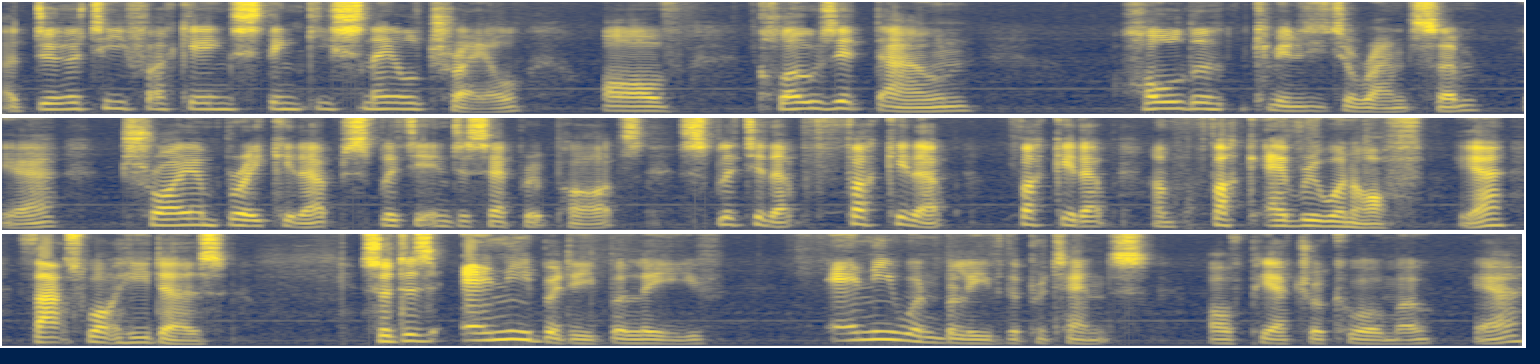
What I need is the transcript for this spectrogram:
a dirty fucking stinky snail trail of close it down, hold the community to ransom, yeah, try and break it up, split it into separate parts, split it up, fuck it up, fuck it up, and fuck everyone off, yeah? That's what he does. So does anybody believe, anyone believe the pretense of Pietro Cuomo, yeah?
